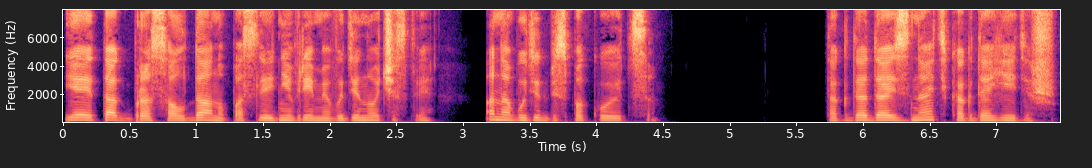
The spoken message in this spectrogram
«Я и так бросал Дану последнее время в одиночестве. Она будет беспокоиться». «Тогда дай знать, когда едешь».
